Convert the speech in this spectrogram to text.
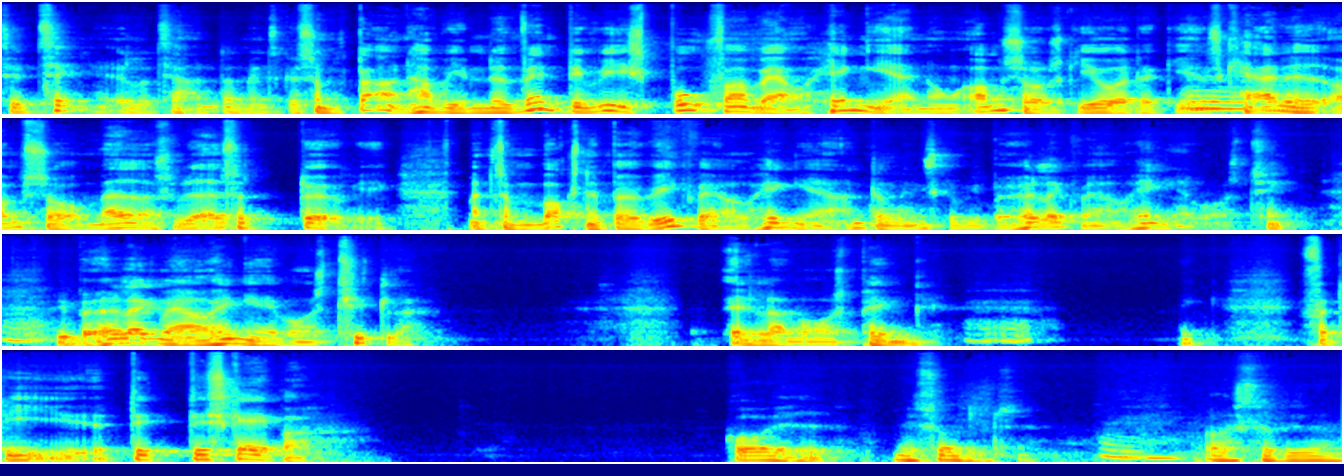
til ting eller til andre mennesker. Som børn har vi nødvendigvis brug for at være afhængige af nogle omsorgsgiver, der giver os kærlighed, omsorg, mad osv., ellers så dør vi ikke. Men som voksne bør vi ikke være afhængige af andre mennesker. Vi bør heller ikke være afhængige af vores ting. Vi bør heller ikke være afhængige af vores titler eller vores penge. Ikke? Fordi det, det skaber grådighed, misundelse mm. og så videre.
